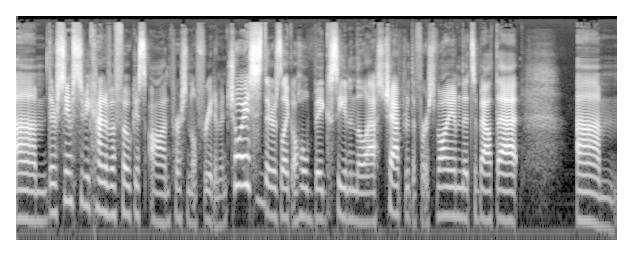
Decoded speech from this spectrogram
Um, there seems to be kind of a focus on personal freedom and choice. There's like a whole big scene in the last chapter, the first volume, that's about that. Um,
